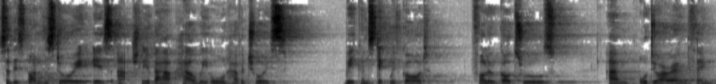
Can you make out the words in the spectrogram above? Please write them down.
So, this part of the story is actually about how we all have a choice. We can stick with God follow God's rules, um, or do our own thing.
